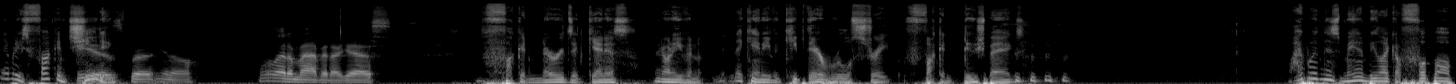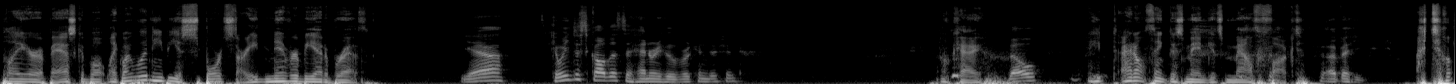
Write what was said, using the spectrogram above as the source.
Yeah, but he's fucking He is, but you know, we'll let him have it, I guess. Fucking nerds at Guinness. They don't even. They can't even keep their rules straight. Fucking douchebags. why wouldn't this man be like a football player, a basketball? Like, why wouldn't he be a sports star? He'd never be out of breath. Yeah. Can we just call this a Henry Hoover condition? Okay. No. He. I don't think this man gets mouth fucked. I bet he. I don't.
